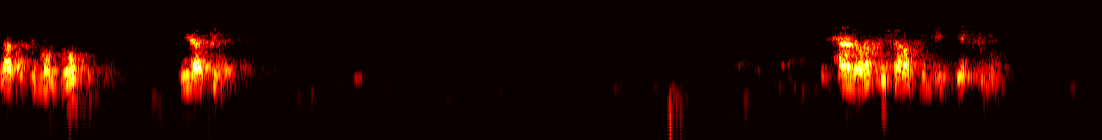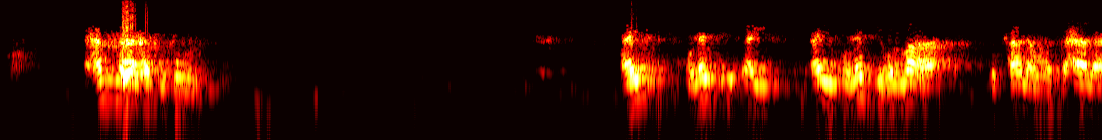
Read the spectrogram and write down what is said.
إضافة الموصوف إلى صفته سبحان ربك رب العزة. عما يصفون أي أنزه أي أي أنزه الله سبحانه وتعالى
